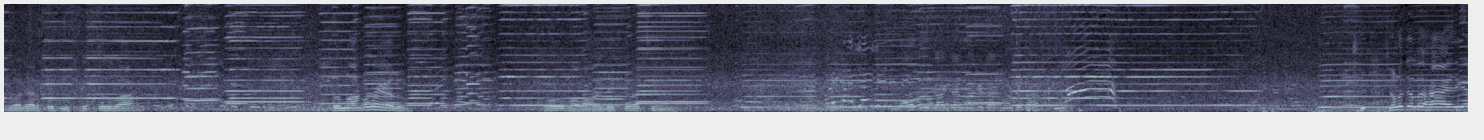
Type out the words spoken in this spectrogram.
দু হাজার পঁচিশ শুক্রবার। তো মা কোথায় গেল? ও বাবা, দেখতে পাচ্ছি না। চলো চলো হ্যাঁ এদিকে।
